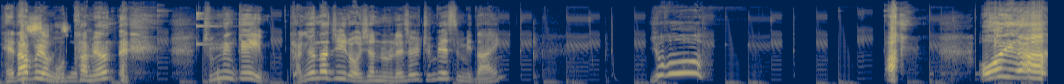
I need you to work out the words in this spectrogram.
대답을 진짜 못하면 죽는 게임. 당연하지 러시안 룰렛을 준비했습니다. 요. 아, 어디가?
